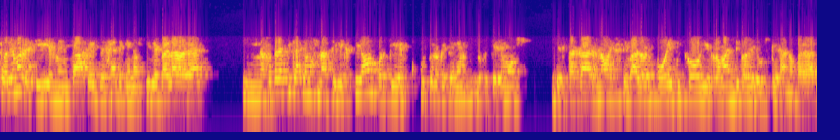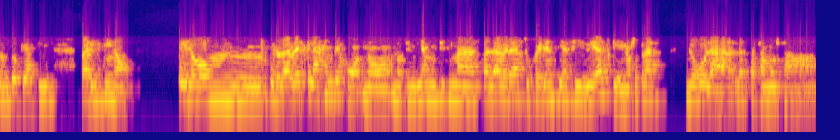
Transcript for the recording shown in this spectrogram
solemos recibir mensajes de gente que nos pide palabras y nosotras sí que hacemos una selección porque justo lo que tenemos, lo que queremos destacar, ¿no? Ese valor poético y romántico de la euskera, ¿no? Para darle un toque así parisino. Pero, mm, pero la verdad es que la gente no, nos envía muchísimas palabras, sugerencias, ideas que nosotras luego las pasamos a,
